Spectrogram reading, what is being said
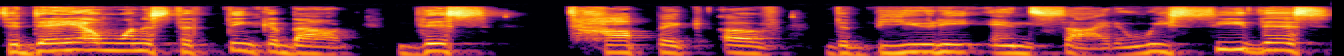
Today, I want us to think about this topic of the beauty inside. And we see this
